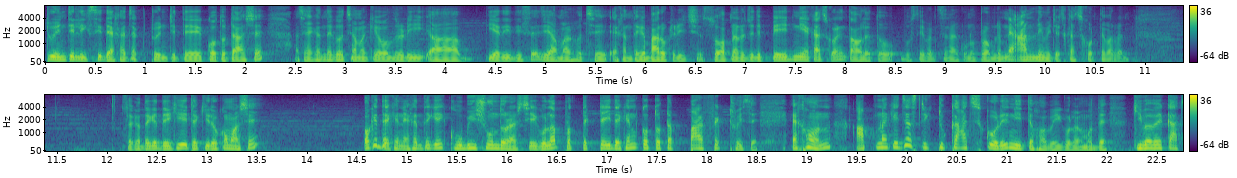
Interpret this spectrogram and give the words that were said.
টোয়েন্টি লিখছি, দেখা যাক টোয়েন্টিতে কতটা আসে। আচ্ছা এখান থেকে হচ্ছে আমাকে অলরেডি ইয়ে দিয়ে দিছে যে আমার হচ্ছে এখান থেকে বারো ক্রেডিট সো আপনারা যদি পেইড নিয়ে কাজ করেন, তাহলে তো বুঝতেই পারছেন আর কোনো প্রবলেম নেই। আনলিমিটেড কাজ করতে পারবেন। সো এখান থেকে দেখি এটা কীরকম আসে। ওকে, দেখেন, এখান থেকে খুবই সুন্দর আসছে এগুলো। প্রত্যেকটাই দেখেন কতটা পারফেক্ট হয়েছে এখন আপনাকে জাস্ট একটু কাজ করে নিতে হবে এগুলোর মধ্যে। কীভাবে কাজ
